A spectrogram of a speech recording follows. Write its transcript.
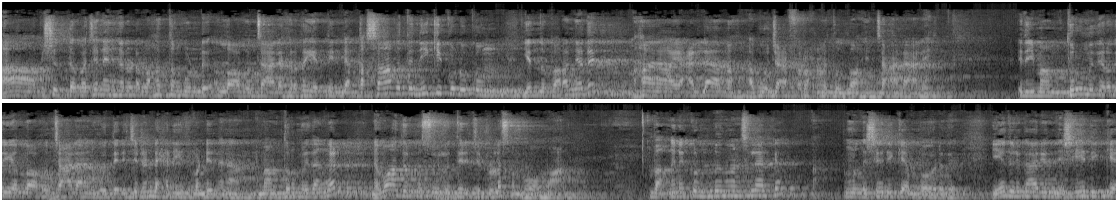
ആ വിശുദ്ധ വചനങ്ങളുടെ മഹത്വം കൊണ്ട് അള്ളാഹു ചാല ഹൃദയത്തിന്റെ കസാവത്ത് നീക്കിക്കൊടുക്കും എന്ന് പറഞ്ഞത് മഹാനായ അല്ലാമ അബു ജാഫർ റഹ്മത്തുല്ലാഹി ചാല അലൈഹി. ഇത് ഇമാം തുർമിദി റതി അള്ളാഹു ചാലാനഹു ഉദ്ധരിച്ചിട്ടുണ്ട്. ഹദീസ് പണ്ഡിതനാണ്. ഇമാം തുർമിതങ്ങൾ നവാദുൽ റസൂൽ ഉദ്ധരിച്ചിട്ടുള്ള സംഭവമാണ്. അപ്പൊ അങ്ങനെയൊക്കെ ഉണ്ടെന്ന് മനസ്സിലാക്കുക? നമ്മൾ നിഷേധിക്കാൻ പോകരുത്. ഏതൊരു കാര്യം നിഷേധിക്കുക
